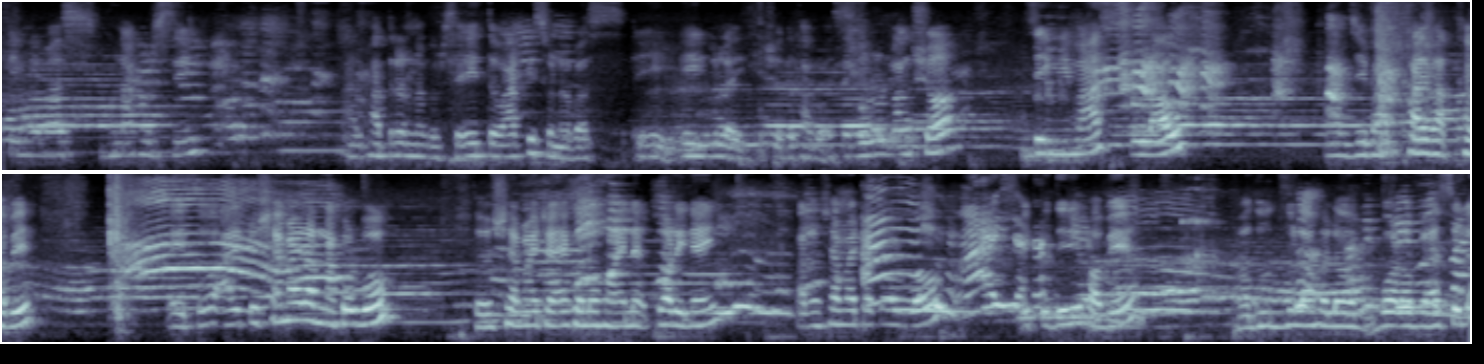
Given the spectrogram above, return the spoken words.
চিংড়ি মাছ ভুনা করছি আর ভাত রান্না করছে। এই তো আর কিছু না, বাস এই, এইগুলাই শুধু খাব আছে গরুর মাংস, চিংড়ি মাছ, পোলাও, আর যে ভাত খায় ভাত খাবে। এই তো আর একটু সেমাই রান্না করব। তো সেমাইটা এখনও হয় না, করি নাই। কারণ সময়টা করব একটু দেরি হবে। আর দুধগুলা হলো বরফ ছিল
